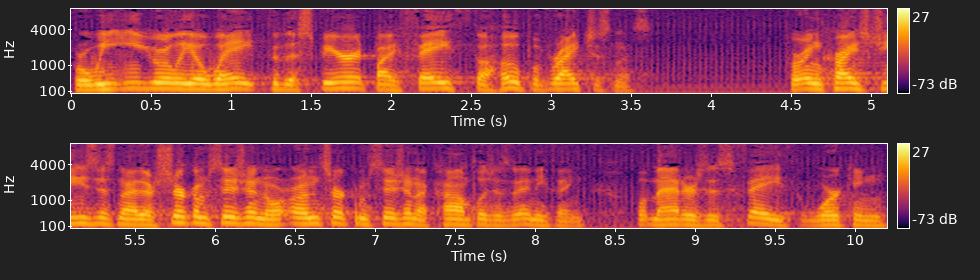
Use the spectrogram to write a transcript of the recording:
For we eagerly await through the Spirit by faith the hope of righteousness. For in Christ Jesus, neither circumcision nor uncircumcision accomplishes anything. What matters is faith working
